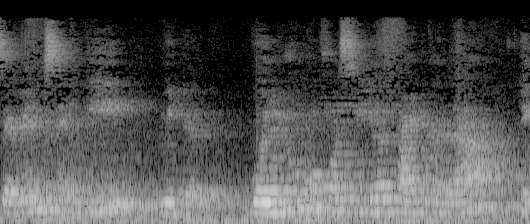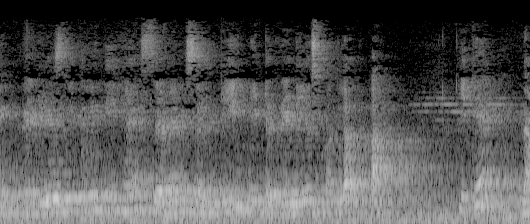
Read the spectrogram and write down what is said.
Seven centimetre volume of a sphere find करना है। रेडियस कितनी दी है? सेवन सेंटीमीटर रेडियस मतलब आ ठीक है? ना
